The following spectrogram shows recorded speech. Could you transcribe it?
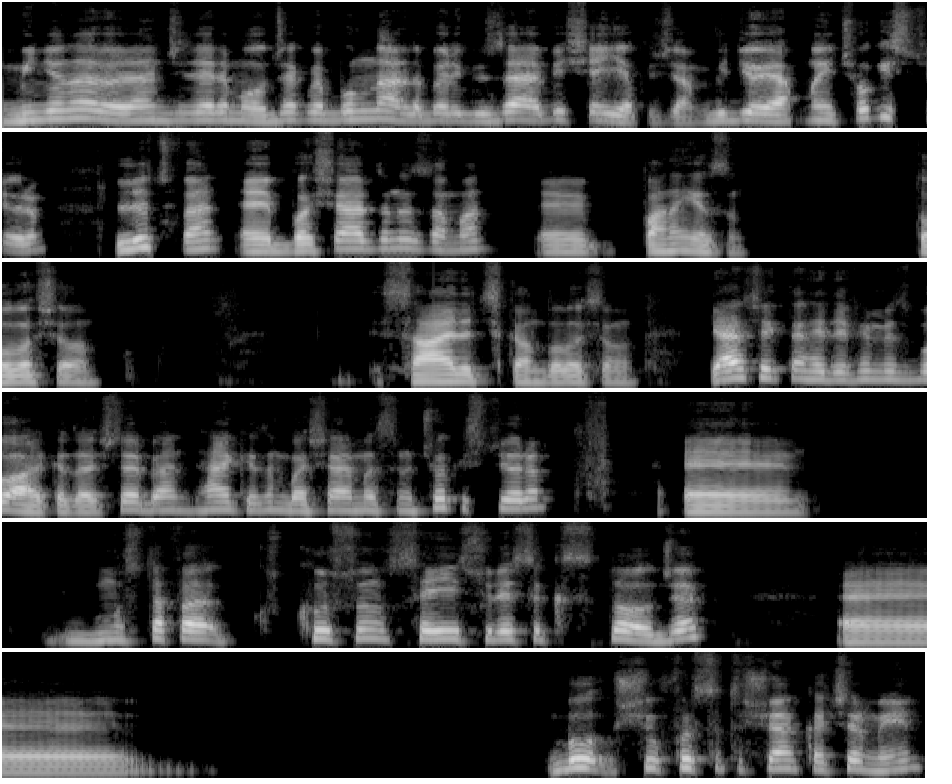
milyoner öğrencilerim olacak ve bunlarla böyle güzel bir şey yapacağım. Video yapmayı çok istiyorum. Lütfen başardığınız zaman bana yazın. Dolaşalım. Sahile çıkalım dolaşalım. Gerçekten hedefimiz bu arkadaşlar. Ben herkesin başarmasını çok istiyorum. Ee, Mustafa kursun sayı süresi kısıtlı olacak. Ee, bu şu fırsatı şu an kaçırmayın.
